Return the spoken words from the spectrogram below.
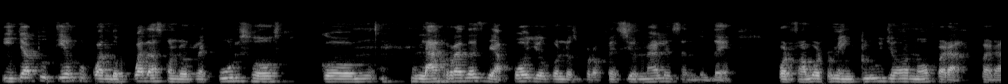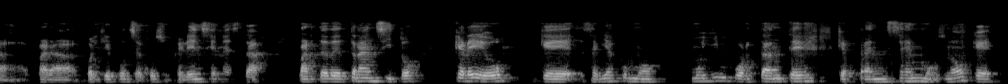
y ya tu tiempo cuando puedas con los recursos, con las redes de apoyo, con los profesionales, en donde por favor me incluyo, ¿no? Para, para, para cualquier consejo o sugerencia en esta parte de tránsito, creo que sería como muy importante que pensemos, ¿no? Que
